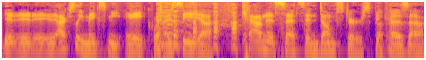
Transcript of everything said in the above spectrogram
it, it, it actually makes me ache when I see uh, cabinet sets in dumpsters because uh,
